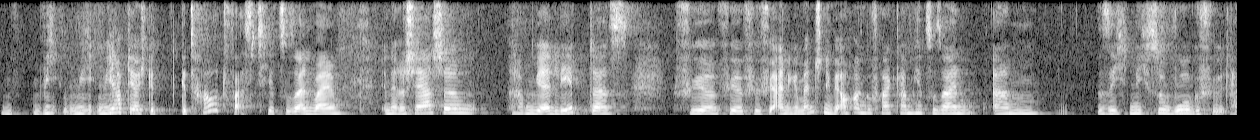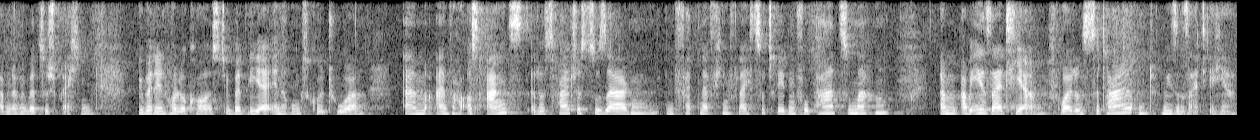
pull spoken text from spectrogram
wie, wie, wie habt ihr euch getraut, fast hier zu sein? Weil in der Recherche haben wir erlebt, dass für, für, für, für einige Menschen, die wir auch angefragt haben, hier zu sein, ähm, sich nicht so wohl gefühlt haben, darüber zu sprechen, über den Holocaust, über die Erinnerungskultur. Ähm, einfach aus Angst, etwas Falsches zu sagen, in Fettnäpfchen vielleicht zu treten, Fauxpas zu machen. Ähm, aber ihr seid hier, freut uns total. Und wieso seid ihr hier?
